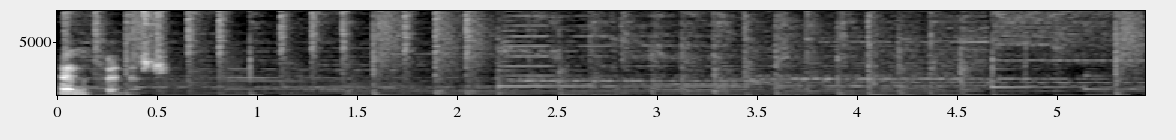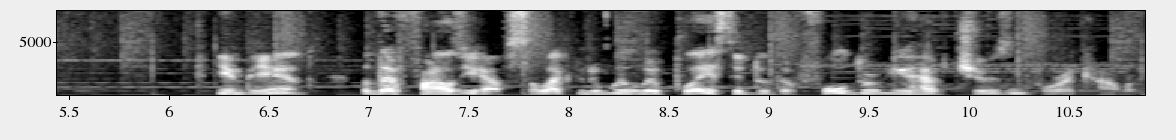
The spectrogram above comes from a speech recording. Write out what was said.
and finish. In the end, the files you have selected will be placed into the folder you have chosen for recovery.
